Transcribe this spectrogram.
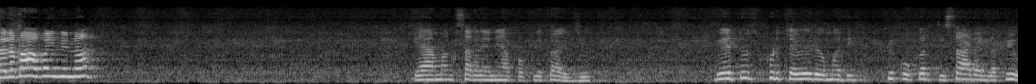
चला भाऊ बहिणीनं. घ्या मग सगळ्यांनी आपापली काळजी. भेटूच पुढच्या व्हिडिओमध्ये. पिको करते साड्यांना पिऊ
